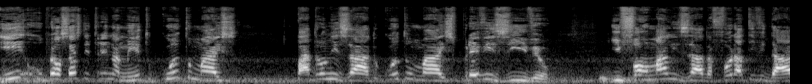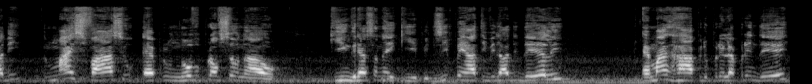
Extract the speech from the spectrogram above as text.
E o processo de treinamento, quanto mais padronizado, quanto mais previsível e formalizada for a atividade, mais fácil é para um novo profissional que ingressa na equipe desempenhar a atividade dele, é mais rápido para ele aprender,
